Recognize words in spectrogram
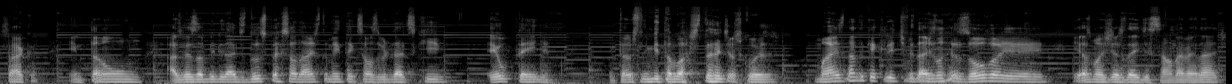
saca? Então, às vezes, as habilidades dos personagens também tem que ser as habilidades que eu tenha. Então isso limita bastante as coisas. Mas nada que a criatividade não resolva e, e as magias da edição, não é verdade?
